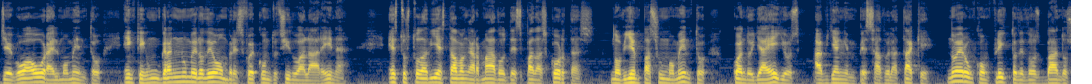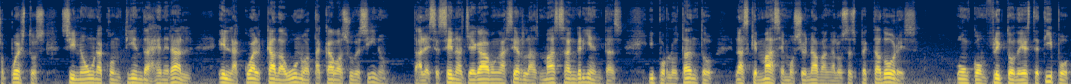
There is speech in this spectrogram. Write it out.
Llegó ahora el momento en que un gran número de hombres fue conducido a la arena. Estos todavía estaban armados de espadas cortas. No bien pasó un momento cuando ya ellos habían empezado el ataque. No era un conflicto de dos bandos opuestos, sino una contienda general, en la cual cada uno atacaba a su vecino. Tales escenas llegaban a ser las más sangrientas y por lo tanto las que más emocionaban a los espectadores. Un conflicto de este tipo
